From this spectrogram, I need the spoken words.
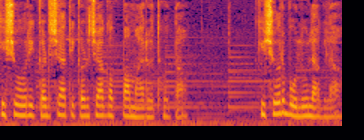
किशोर इकडच्या तिकडच्या गप्पा मारत होता. किशोर बोलू लागला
